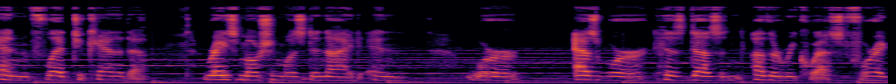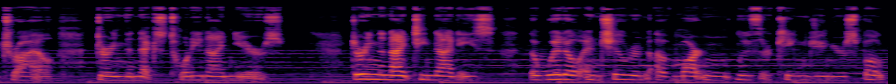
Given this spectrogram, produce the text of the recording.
and fled to Canada. Ray's motion was denied and were as were his dozen other requests for a trial during the next 29 years. During the 1990s, the widow and children of Martin Luther King Jr. spoke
